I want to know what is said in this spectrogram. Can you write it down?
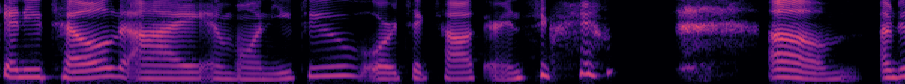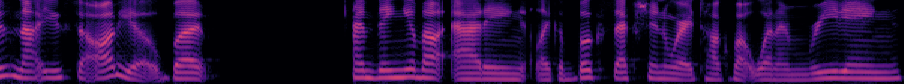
Can you tell that I am on YouTube or TikTok or Instagram? um, I'm just not used to audio, but I'm thinking about adding like a book section where I talk about what I'm reading,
